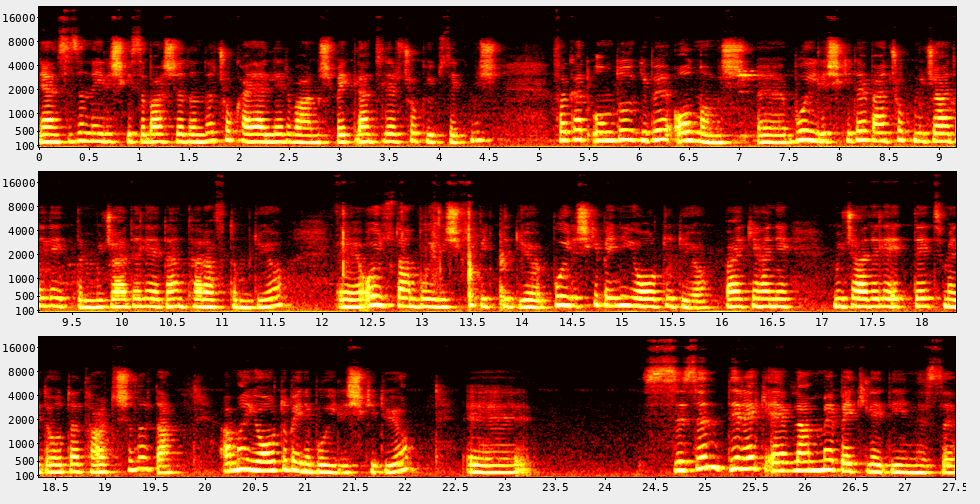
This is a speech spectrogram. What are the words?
Yani sizinle ilişkisi başladığında çok hayalleri varmış, beklentileri çok yüksekmiş. Fakat umduğu gibi olmamış. E, bu ilişkide ben çok mücadele ettim, mücadele eden taraftım diyor. E, o yüzden bu ilişki bitti diyor. Bu ilişki beni yordu diyor. Belki hani mücadele etti etmedi o da tartışılır da. Ama yordu beni bu ilişki diyor. Eee sizin direkt evlenme beklediğinizi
